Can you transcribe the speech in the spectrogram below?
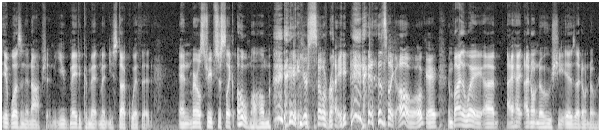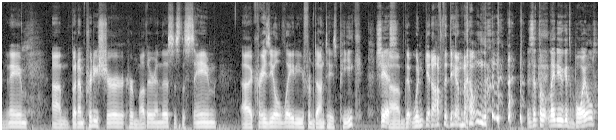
it wasn't an option. You made a commitment, you stuck with it." And Meryl Streep's just like, "Oh, mom, you're so right." it's like, "Oh, okay." And by the way, uh, I ha- I don't know who she is. I don't know her name. Um, but I'm pretty sure her mother in this is the same uh, crazy old lady from Dante's Peak She is. um, that wouldn't get off the damn mountain. is it the lady who gets boiled?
